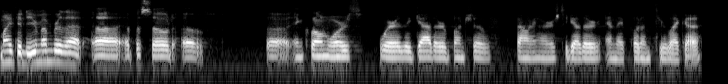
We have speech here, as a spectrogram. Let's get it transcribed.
Micah, do you remember that uh, episode of uh, in Clone Wars where they gather a bunch of bounty hunters together and they put them through like a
